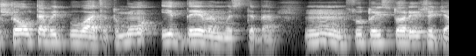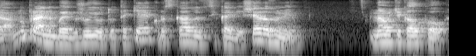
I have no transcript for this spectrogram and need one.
що у тебе відбувається, тому і дивимось тебе. м суто історії життя. Ну правильно, бо як жую, то таке, як розказують, цікавіше. Я розумію. Наутікал Ков.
